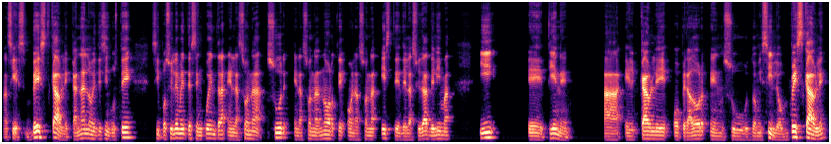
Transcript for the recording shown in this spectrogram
Así es, Best Cable, Canal 95. Usted, si posiblemente se encuentra en la zona sur, en la zona norte o en la zona este de la ciudad de Lima y eh, tiene a el cable operador en su domicilio, Best Cable,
